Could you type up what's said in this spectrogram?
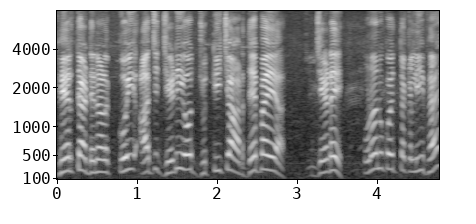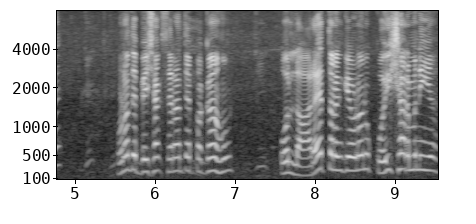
ਫਿਰ ਤੁਹਾਡੇ ਨਾਲ ਕੋਈ ਅੱਜ ਜਿਹੜੀ ਉਹ ਜੁੱਤੀ ਝਾੜਦੇ ਪਏ ਆ, ਜਿਹੜੇ ਉਹਨਾਂ ਨੂੰ ਕੋਈ ਤਕਲੀਫ ਹੈ? ਉਹਨਾਂ ਦੇ ਬੇਸ਼ੱਕ ਸਿਰਾਂ ਤੇ ਪੱਗਾਂ ਹੋਣ। ਉਹ ਲਾ ਰਹੇ ਤਿਰੰਗੇ, ਉਹਨਾਂ ਨੂੰ ਕੋਈ ਸ਼ਰਮ ਨਹੀਂ ਆ।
